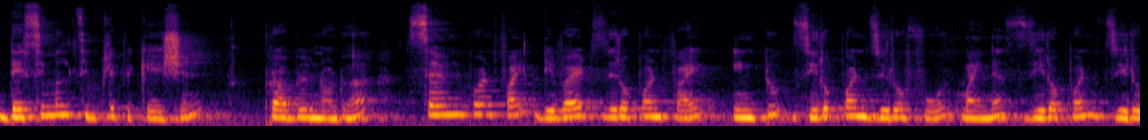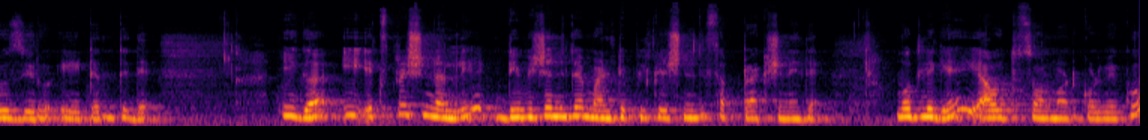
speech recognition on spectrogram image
ಡೆಸಿಮಲ್ ಸಿಂಪ್ಲಿಫಿಕೇಷನ್ ಪ್ರಾಬ್ಲಮ್ ನೋಡುವ seven point five divide zero point five into zero point zero four minus zero point zero zero eight ಅಂತಿದೆ. ಈಗ ಈ ಎಕ್ಸ್ಪ್ರೆಷನಲ್ಲಿ ಡಿವಿಷನ್ ಇದೆ ಮಲ್ಟಿಪ್ಲಿಕೇಶನ್ ಇದೆ ಸಬ್ಟ್ರಾಕ್ಷನ್ ಇದೆ. ಮೊದಲಿಗೆ ಯಾವುದು ಸಾಲ್ವ್ ಮಾಡ್ಕೊಳ್ಬೇಕು?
